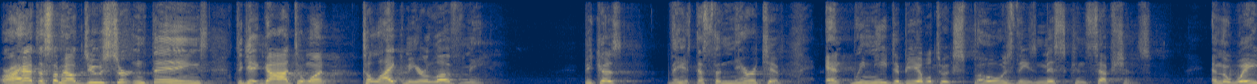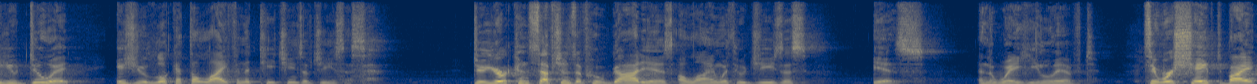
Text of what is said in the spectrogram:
Or I have to somehow do certain things to get God to want to like me or love me. Because they, that's the narrative. And we need to be able to expose these misconceptions. And the way you do it is you look at the life and the teachings of Jesus. Do your conceptions of who God is align with who Jesus is and the way he lived? See, we're shaped by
